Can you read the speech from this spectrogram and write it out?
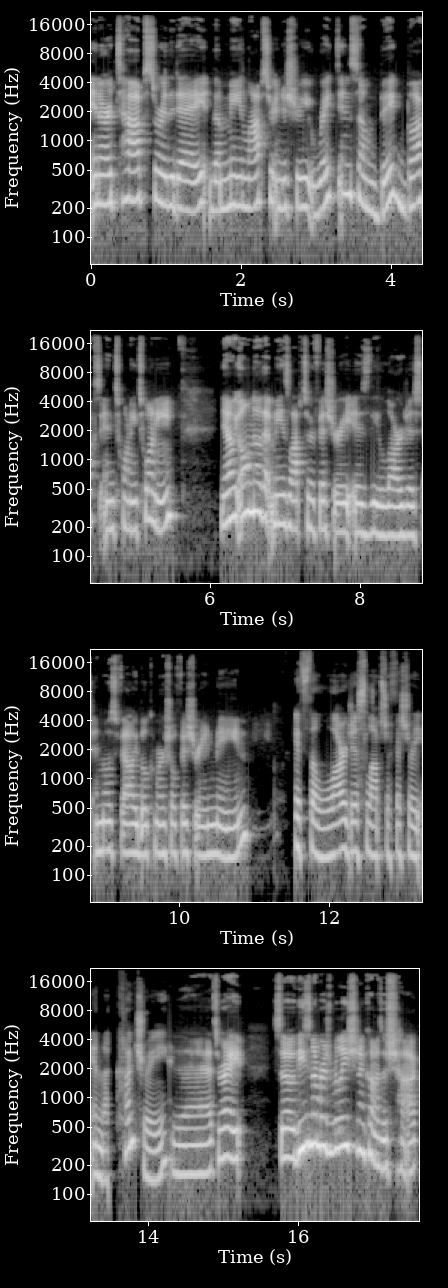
In our top story of the day, the Maine lobster industry raked in some big bucks in 2020. Now, we all know that Maine's lobster fishery is the largest and most valuable commercial fishery in Maine. It's the largest lobster fishery in the country. That's right. So these numbers really shouldn't come as a shock,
